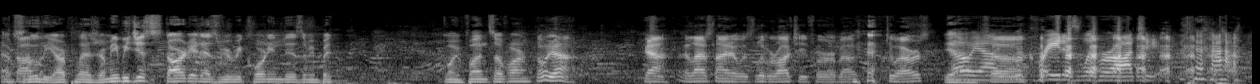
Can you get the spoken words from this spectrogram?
it's Absolutely, our pleasure. I mean, we just started as we are recording this. I mean, but going fun so far. Oh, yeah. Yeah. And last night it was Liberace for about two hours. Yeah. Oh yeah, So- you were great as Liberace.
